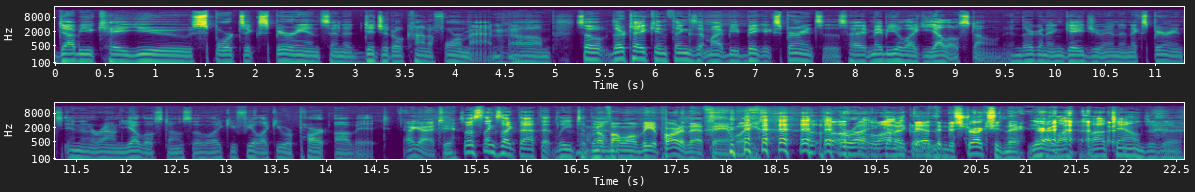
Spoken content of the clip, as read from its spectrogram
WKU sports experience in a digital kind of format. Mm-hmm. Um, so they're taking things that might be big experiences. Hey, maybe you like Yellowstone, and they're going to engage you in an experience in and around Yellowstone, so like you feel like you were part of it. I got you. So it's things like that that lead to I don't know if I want to be a part of that family. right, a lot of death and destruction there. yeah, a lot, a lot of challenges there.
